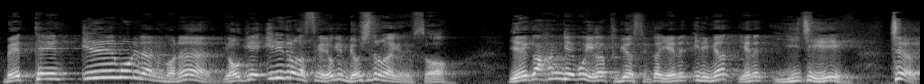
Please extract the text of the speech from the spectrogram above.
메테인 1몰이라는 거는 여기에 1이 들어갔으니까 여기 몇이 들어가게 됐어. 얘가 한 개고 얘가 두 개였으니까 얘는 1이면 얘는 2지. 즉,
